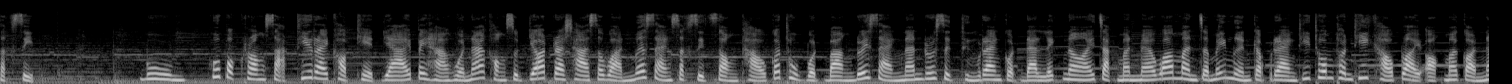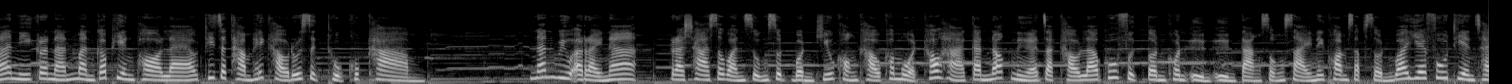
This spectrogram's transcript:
ศักดิ์สิทธิ์บูม ผู้ปกครองศักดิ์ที่ไร้ขอบเขตย้ายไปหาหัวหน้าของสุดยอดราชาสวรรค์เมื่อแสงศักดิ์สิทธิ์ส่องเขาก็ถูกบดบังด้วยแสงนั้นรู้สึกถึงแรงกดดันเล็กน้อยจากมันแม้ว่ามันจะไม่เหมือนกับแรงที่ท่วมท้นที่เขาปล่อยออกมาก่อนหน้านี้กระนั้นมันก็เพียงพอแล้วที่จะทำให้เขารู้สึกถูกคุกคาม นั่นวิวอะไรนะราชาสวรรค์สูงสุดบนคิ้วของเขาขมวดเข้าหากันนอกเหนือจากเขาแล้วผู้ฝึกตนคนอื่น ๆ ต่างสงสัยในความสับสนว่าเย่ฟู่เทียนใช้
